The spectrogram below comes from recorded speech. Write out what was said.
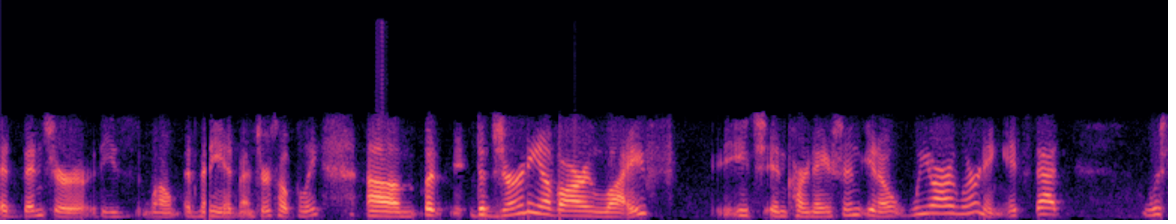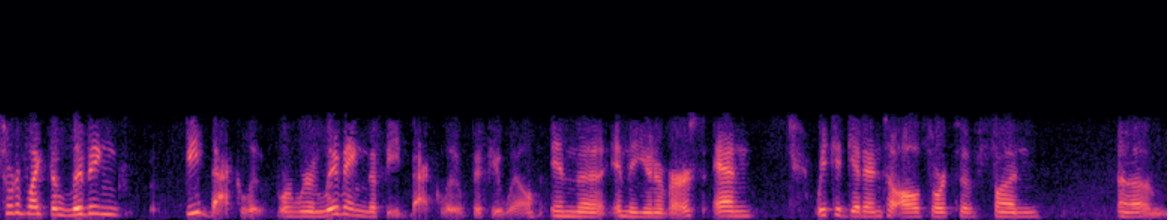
adventure, these well, many adventures, hopefully. Um, but the journey of our life, each incarnation, you know, we are learning. It's that we're sort of like the living feedback loop, where we're living the feedback loop, if you will, in the in the universe. And we could get into all sorts of fun um,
